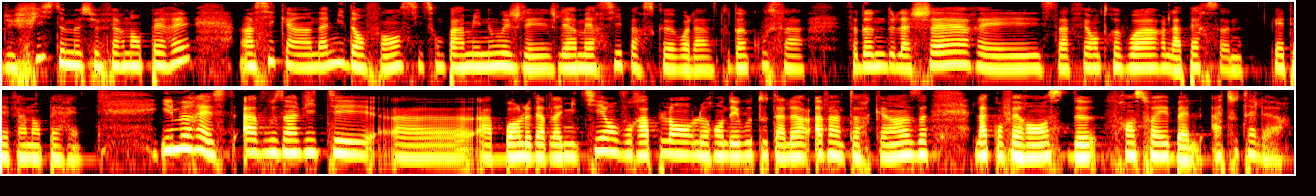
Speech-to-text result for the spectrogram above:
du fils de Monsieur Fernand Perret ainsi qu'un ami d'enfance. Ils sont parmi nous et je les, je les remercie parce que voilà, tout d'un coup ça, ça donne de la chair et ça fait entrevoir la personne qui a été Fernand Perret. Il me reste à vous inviter à boire le verre de l'amitié en vous rappelant le rendez-vous tout à l'heure à 20h15, la conférence de François Ebel. À tout à l'heure.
